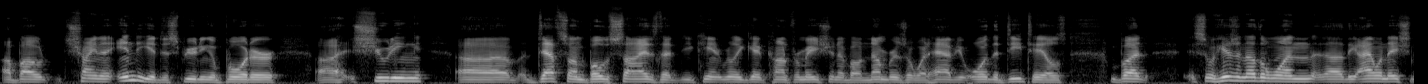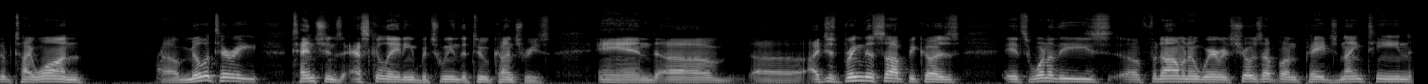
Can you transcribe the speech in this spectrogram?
about China India disputing a border, uh, shooting, uh, deaths on both sides that you can't really get confirmation about numbers or what have you, or the details. But so here's another one uh, the island nation of Taiwan. Uh, military tensions escalating between the two countries. And uh, uh, I just bring this up because it's one of these uh, phenomena where it shows up on page 19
